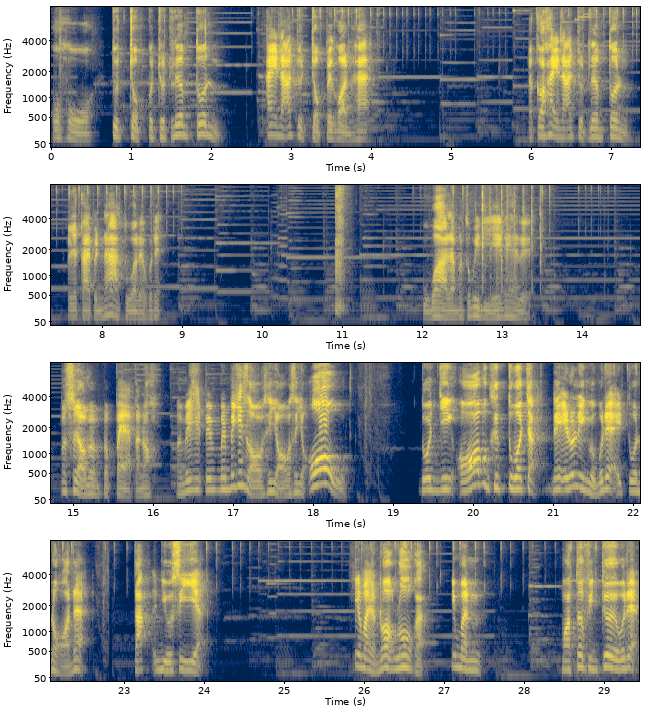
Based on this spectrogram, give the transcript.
โอ้โห จุดจบกับจุดเริ่มต้น ให้น้ำจุดจบไปก่อนฮะ แล้วก็ให้น้ำจุดเริ่มต้นมันจะกลายเป็นหน้าตัวอะไรวะเนี่ยกูว่าแล้วมันต้องไม่ดีแน่เลย มันสยองแบบแปลกๆอะเนาะ มันไม่ใช่เป็นมันไม่ใช่สยองสยองสยอง โอ้ โดนยิง อ๋อ มันคือตัวจากในเอโรลิงแบบว่าเนี่ยไอตัวหนอนอะดักยูซีอะที่มาจากนอกโลกอะนี่มันมอเตอร์ฟิงเกอร์วะเนี่ย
